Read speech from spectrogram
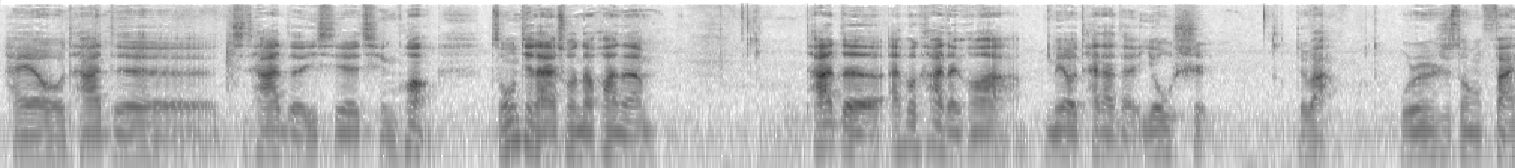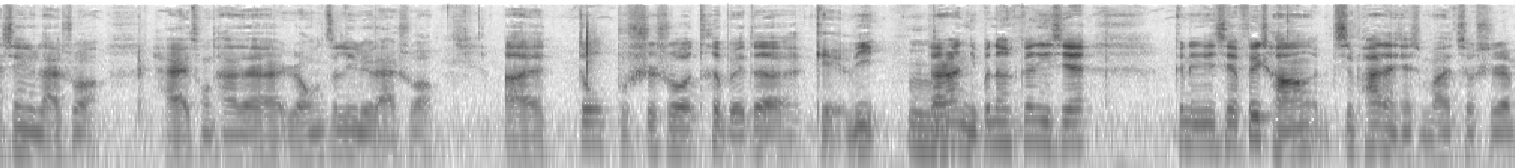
还有它的其他的一些情况。总体来说的话呢，它的 Apple Card 的话没有太大的优势，对吧？无论是从返现率来说，还是从它的融资利率来说，呃，都不是说特别的给力。当然，你不能跟一些跟那些非常奇葩的一些什么，就是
